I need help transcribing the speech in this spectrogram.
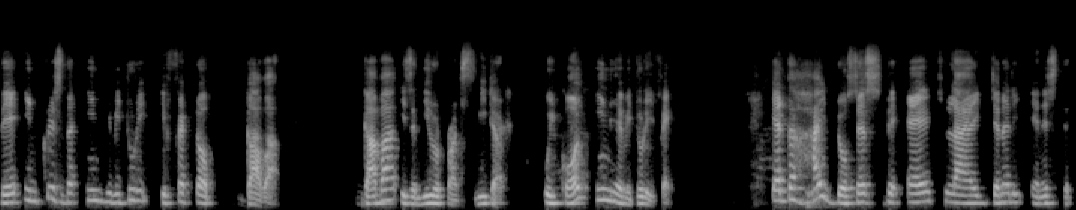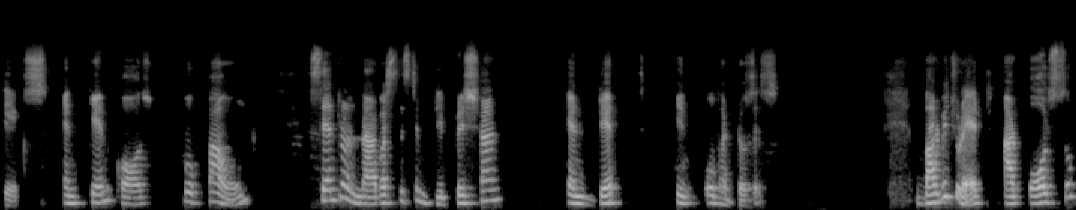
they increase the inhibitory effect of GABA. GABA is a neurotransmitter we call inhibitory effect. At the high doses, they act like generally anesthetics and can cause profound central nervous system depression and death in overdoses. Barbiturate are also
